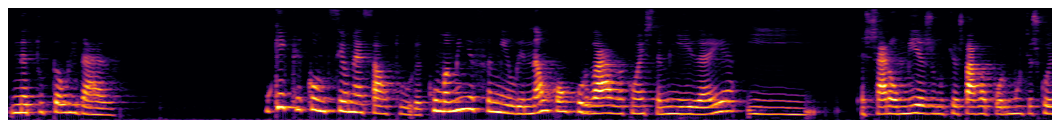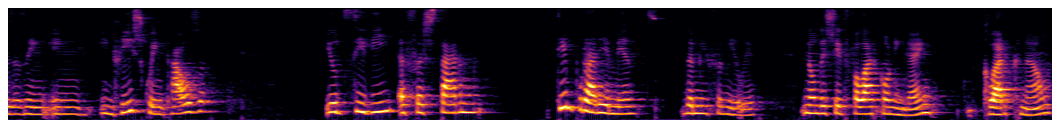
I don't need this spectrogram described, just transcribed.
na totalidade. O que é que aconteceu nessa altura? Como a minha família não concordava com esta minha ideia e acharam mesmo que eu estava a pôr muitas coisas em, em, em risco, em causa, eu decidi afastar-me temporariamente da minha família. Não deixei de falar com ninguém, claro que não,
